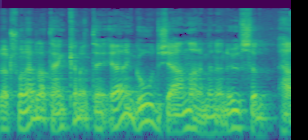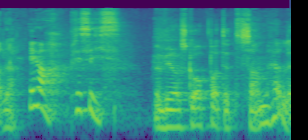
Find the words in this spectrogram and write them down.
rationella tänkandet det är en god tjänare men en usel herre. Ja, precis. Men vi har skapat ett samhälle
